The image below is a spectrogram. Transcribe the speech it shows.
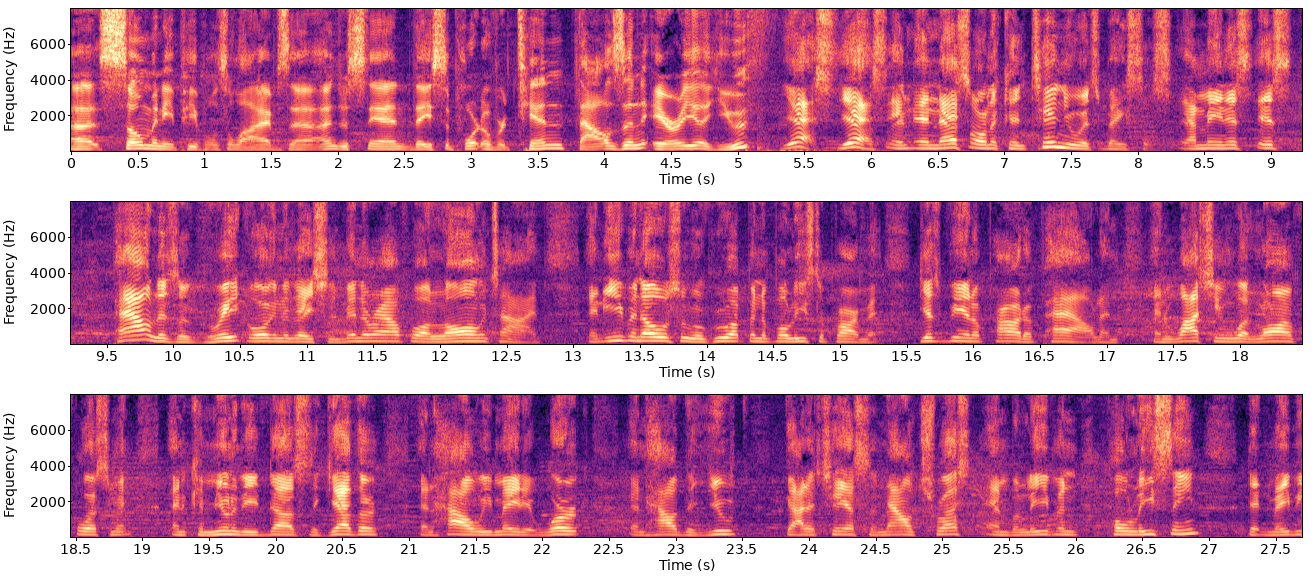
uh, so many people's lives. Uh, I understand they support over 10,000 area youth. Yes, yes, and, and that's on a continuous basis. I mean, it's, it's PAL is a great organization, been around for a long time. And even those who grew up in the police department, just being a part of PAL and, and watching what law enforcement and community does together and how we made it work and how the youth got a chance to now trust and believe in policing that maybe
